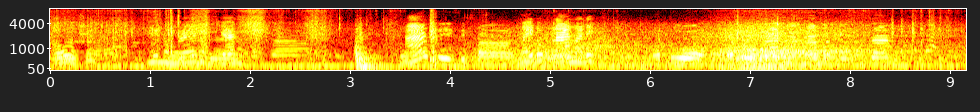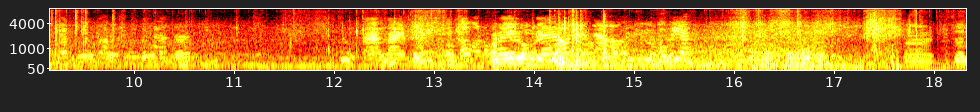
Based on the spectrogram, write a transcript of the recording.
โอ้นี่น้องเรน้องยันฮะสี่สิบบาทไหนดูปลาหน่อยดิประตูประตูสั้นนะครับประตูสั้นปลาทูนะดูนะครับ อ่าไล่ไปต้องเอาน้องอันนี้ลงแล้วว่าอันนี้ลงเอาอีกอะอ่าส่วน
